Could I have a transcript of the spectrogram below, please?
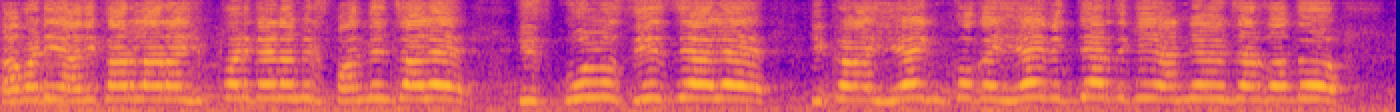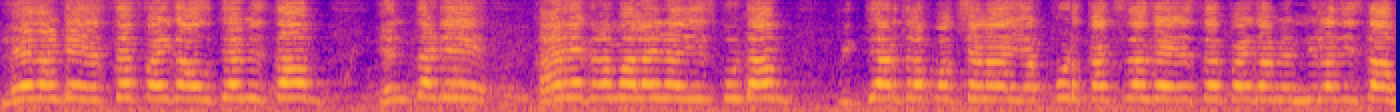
కాబట్టి అధికారులారా ఇప్పటికైనా మీరు స్పందించాలి. ఈ స్కూల్ను సీజ్ చేయాలి. ఇక్కడ ఏ ఇంకొక ఏ విద్యార్థికి అన్యాయం జరగద్దు. లేదంటే ఎస్ఎఫ్ఐ గా ఉద్యమిస్తాం. ఎంతటి కార్యక్రమాలైనా తీసుకుంటాం. విద్యార్థుల పక్షాన ఎప్పుడు ఖచ్చితంగా ఎస్ఎఫ్ఐ గా మేము నిలదీస్తాం.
